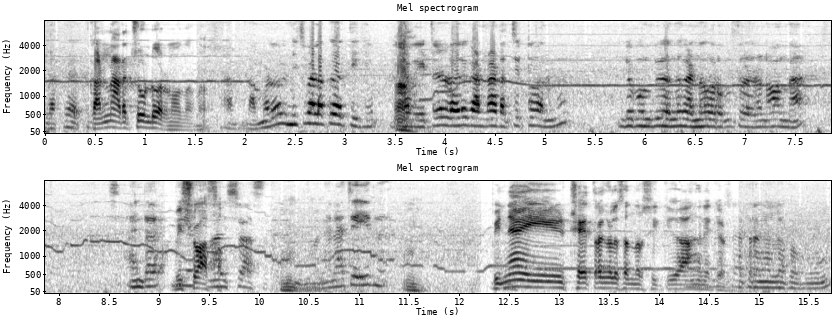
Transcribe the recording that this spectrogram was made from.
വിളക്ക് കത്തി. കണ്ണടച്ചുകൊണ്ട് വരണമെന്നാണ്. നമ്മൾ ഒന്നിച്ച് വിളക്ക് കത്തിക്കും. പിന്നെ വീട്ടിലുള്ളവർ കണ്ണടച്ചിട്ട് വന്ന് എന്റെ മുമ്പിൽ വന്ന് കണ്ണ് തുറന്ന് തൊഴണമെന്നാ എന്റെ വിശ്വാസം. വിശ്വാസം. അങ്ങനെ ചെയ്യുന്നത്. പിന്നെ ഈ ക്ഷേത്രങ്ങൾ സന്ദർശിക്കുക അങ്ങനെയൊക്കെ ക്ഷേത്രങ്ങളിലൊക്കെ പോകും.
